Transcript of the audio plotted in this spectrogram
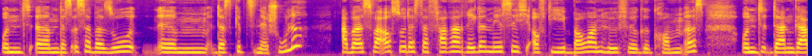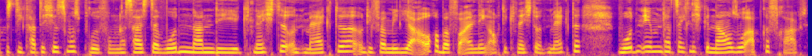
Und ähm, das ist aber so, ähm, das gibt's in der Schule. Aber es war auch so, dass der Pfarrer regelmäßig auf die Bauernhöfe gekommen ist und dann gab es die Katechismusprüfung. Das heißt, da wurden dann die Knechte und Mägde und die Familie auch, aber vor allen Dingen auch die Knechte und Mägde, wurden eben tatsächlich genauso abgefragt.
